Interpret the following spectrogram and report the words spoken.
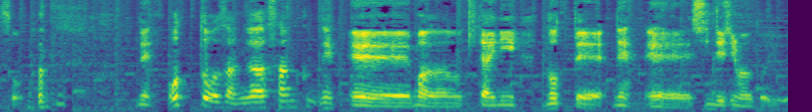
そう。ね、オットーさんが三区ね、えー、まあ機体に乗ってね、えー、死んでしまうという。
